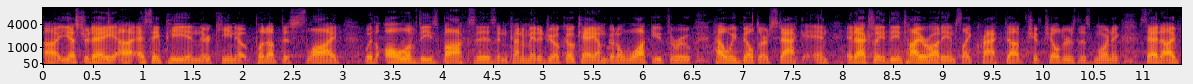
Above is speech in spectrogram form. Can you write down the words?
uh, yesterday uh, SAP in their keynote put up this slide with all of these boxes and kind of made a joke, okay, I'm going to walk you through how we built our stack. And it actually, the entire audience like cracked up. Chip Childers this morning said, I've,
